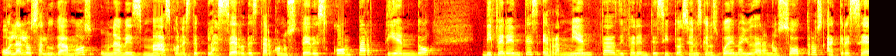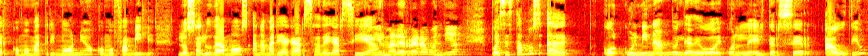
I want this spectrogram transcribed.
Hola, los saludamos una vez más con este placer de estar con ustedes compartiendo diferentes herramientas, diferentes situaciones que nos pueden ayudar a nosotros a crecer como matrimonio, como familia. Los saludamos, Ana María Garza de García. Irma de Herrera, buen día. Pues estamos uh, culminando el día de hoy con el tercer audio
